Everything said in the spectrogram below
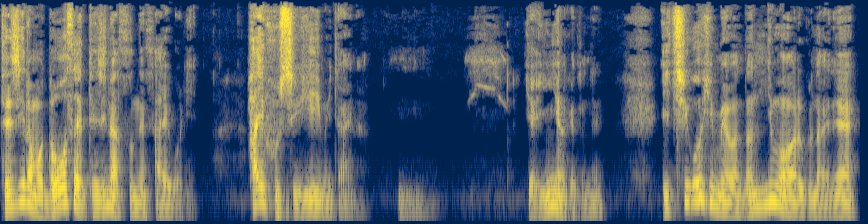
手品もどうせ手品すんねん、最後に。はい、不思議、みたいな。うん、いや、いいんやけどね。いちご姫は何にも悪くないね。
